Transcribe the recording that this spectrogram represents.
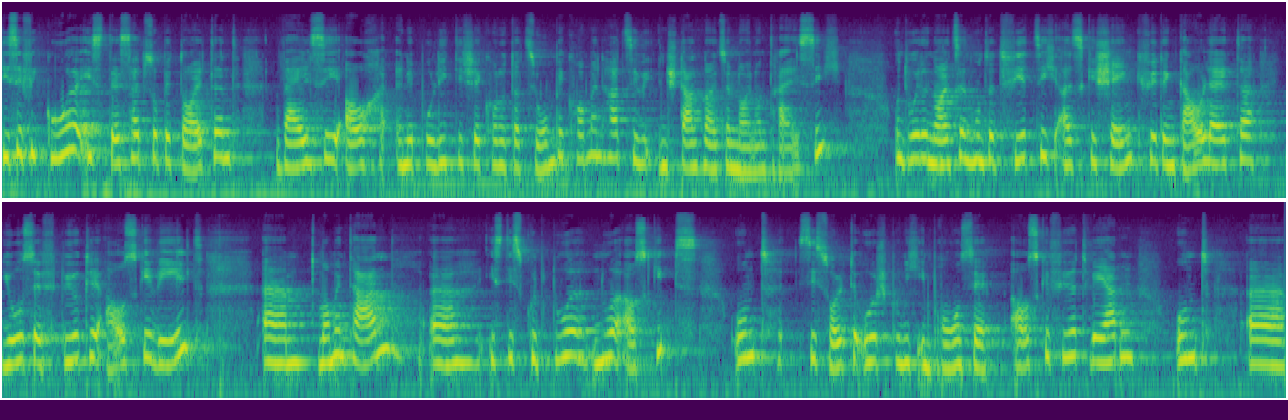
Diese Figur ist deshalb so bedeutend, weil sie auch eine politische Konnotation bekommen hat. Sie entstand 1939 und wurde 1940 als Geschenk für den Gauleiter Josef Bürkel ausgewählt. Ähm, momentan äh, ist die Skulptur nur aus Gips und sie sollte ursprünglich in Bronze ausgeführt werden und äh,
